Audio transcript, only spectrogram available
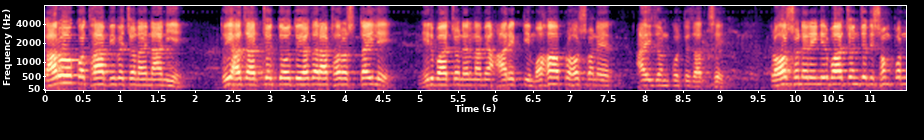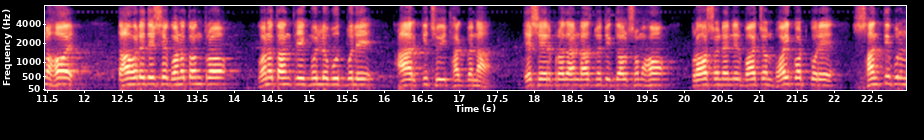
কারও কথা বিবেচনায় না নিয়ে দুই হাজার চোদ্দ, দুই হাজার আঠারো স্টাইলে নির্বাচনের নামে আরেকটি মহাপ্রহসনের আয়োজন করতে যাচ্ছে। প্রহসনের এই নির্বাচন যদি সম্পন্ন হয়, তাহলে দেশে গণতন্ত্র, গণতান্ত্রিক মূল্যবোধ বলে আর কিছুই থাকবে না। দেশের প্রধান রাজনৈতিক দলসমূহ প্রহসনের নির্বাচন বয়কট করে শান্তিপূর্ণ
